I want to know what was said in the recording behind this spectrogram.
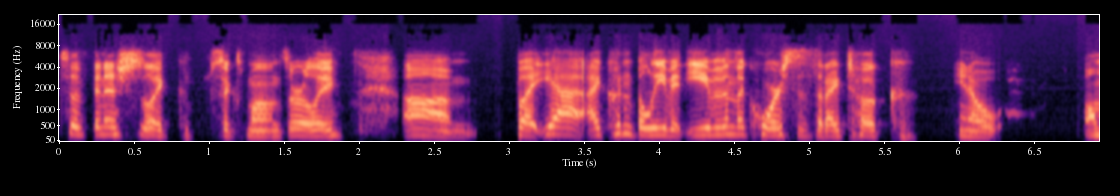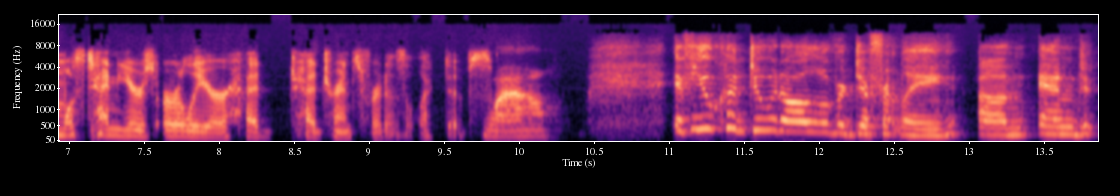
to finish like six months early. Um, but yeah, I couldn't believe it. Even the courses that I took, you know, almost 10 years earlier had had transferred as electives. Wow. If you could do it all over differently, um, and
